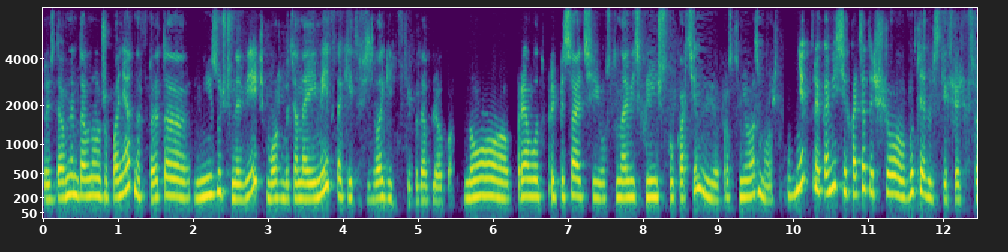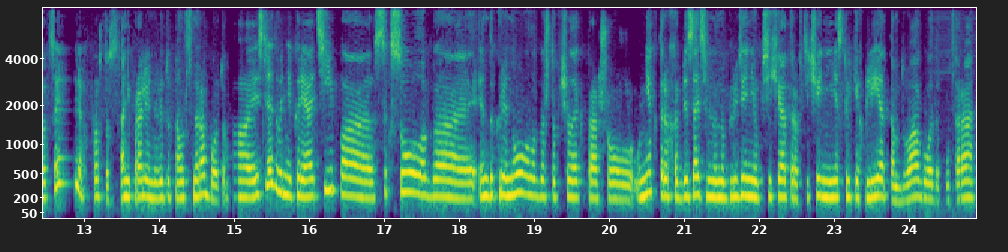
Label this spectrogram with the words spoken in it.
То есть давным-давно уже понятно, что это неизученная вещь, может быть, она имеет какие-то физиологические подоплеки, но прям вот приписать и установить клиническую картину ее просто невозможно. Некоторые комиссии хотят еще в исследовательских чаще всего целях, просто они параллельно ведут научную работу, а исследование кариотипа, сексолога, эндокринолога, чтобы человек прошел. У некоторых обязательно наблюдение у психиатра в течение нескольких лет, там, два года, полтора.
